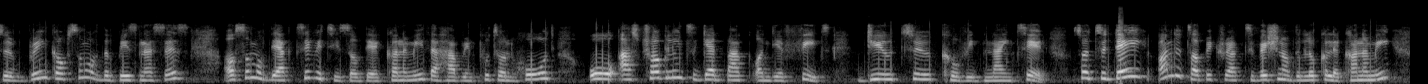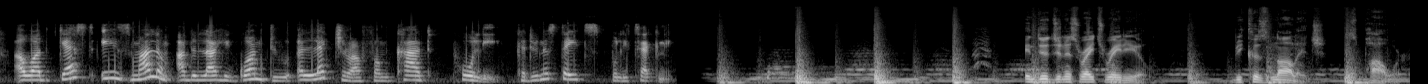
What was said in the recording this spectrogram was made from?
to bring up some of the businesses or some of the activities of the economy that have been put on hold or are struggling to get back on their feet due to COVID 19? So, today, on the topic reactivation of the local economy, our guest is Malam Abdullahi Gwandu, a lecturer from Kad Poly, Kaduna State's Polytechnic. Indigenous Rights Radio, because knowledge is power.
